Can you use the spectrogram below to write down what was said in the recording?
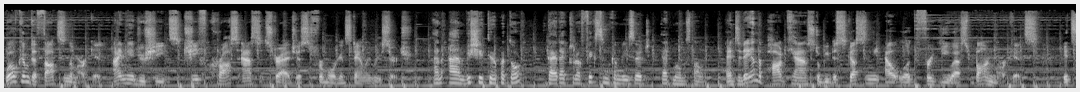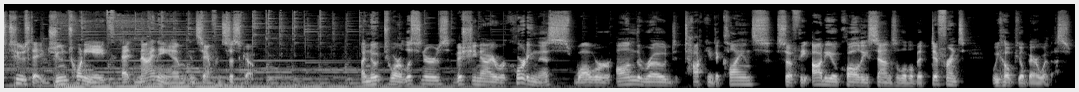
Welcome to Thoughts on the Market. I'm Andrew Sheets, Chief Cross Asset Strategist for Morgan Stanley Research. And I'm Vishy Tirupattur, Director of Fixed Income Research at Morgan Stanley. And today on the podcast, we'll be discussing the outlook for U.S. bond markets. It's Tuesday, June 28th at 9 a.m. in San Francisco. A note to our listeners Vishy and I are recording this while we're on the road talking to clients. So if the audio quality sounds a little bit different, we hope you'll bear with us.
